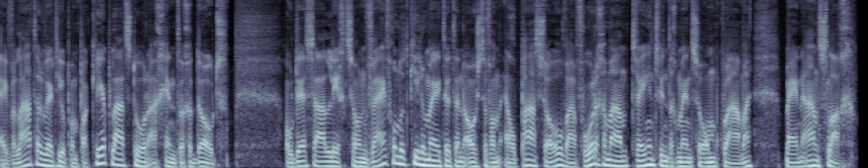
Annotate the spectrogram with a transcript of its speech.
Even later werd hij op een parkeerplaats door agenten gedood. Odessa ligt zo'n 500 kilometer ten oosten van El Paso... waar vorige maand 22 mensen omkwamen bij een aanslag.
